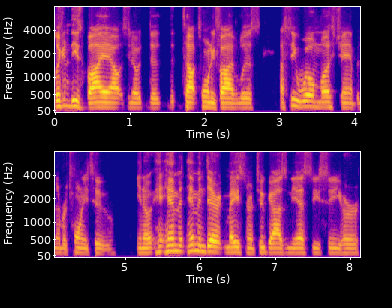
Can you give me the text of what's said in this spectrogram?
looking at these buyouts, you know, the, the top 25 list, I see Will Muschamp at number 22. You know, him him and Derek Mason are two guys in the SEC who are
